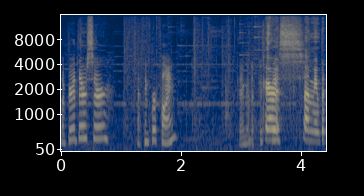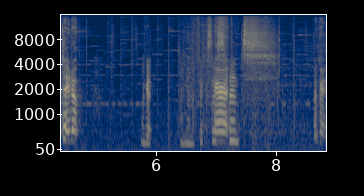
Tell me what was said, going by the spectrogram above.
Up here there, sir. I think we're fine. Okay, I'm gonna fix Carrot. this. I mean potato. Okay, I'm gonna fix this Carrot. fence. Okay.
